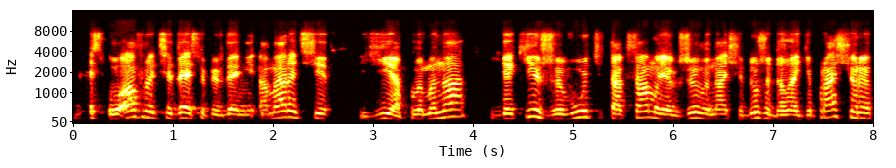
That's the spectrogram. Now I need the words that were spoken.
Десь у Африці, десь у Південній Америці є племена, які живуть так само, як жили наші дуже далекі пращури,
